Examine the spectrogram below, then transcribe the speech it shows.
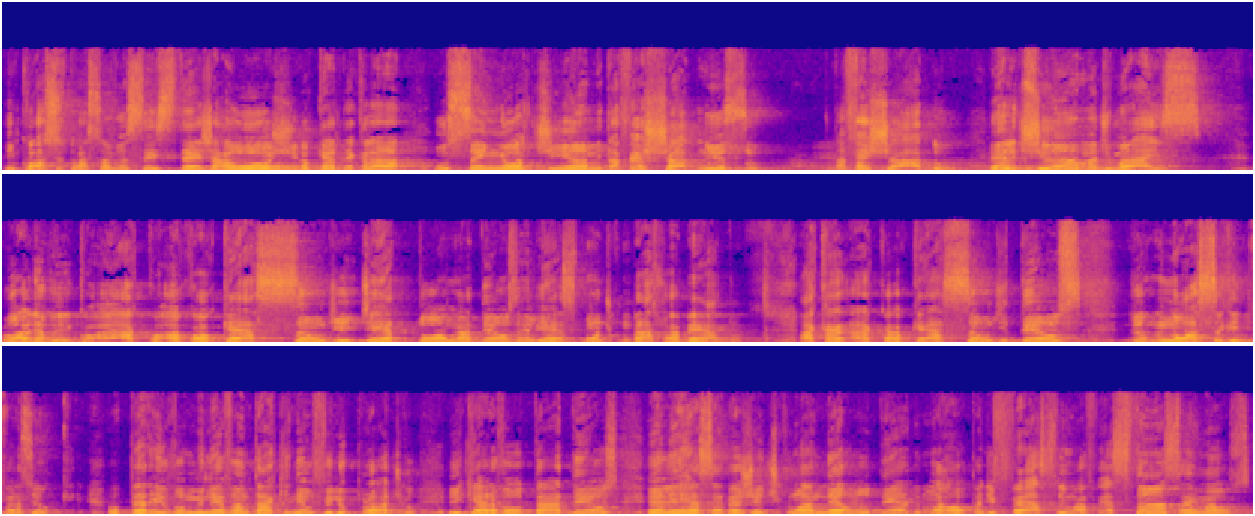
em qual situação você esteja hoje, eu quero declarar: o Senhor te ama e está fechado nisso. Está fechado. Ele te ama demais. Olha, a, qualquer ação de, de, retorno a Deus, Ele responde com o braço aberto. A, a, qualquer ação de Deus, nossa, que a gente fala assim: oh, peraí, eu vou me levantar que nem um filho pródigo e quero voltar a Deus. Ele recebe a gente com um anel no dedo, uma roupa de festa e uma festança, irmãos.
